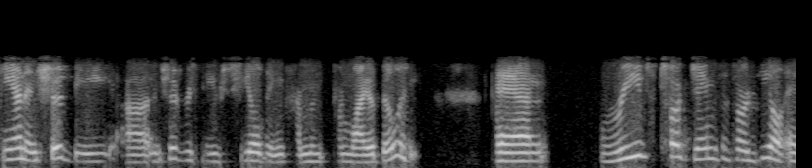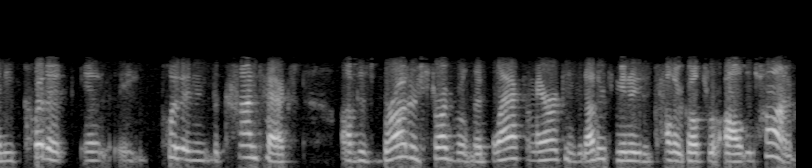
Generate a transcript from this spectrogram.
can and should be uh, and should receive shielding from from liability. And Reeves took Jamison's ordeal and he put it in he put it in the context of this broader struggle that black Americans and other communities of color go through all the time.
